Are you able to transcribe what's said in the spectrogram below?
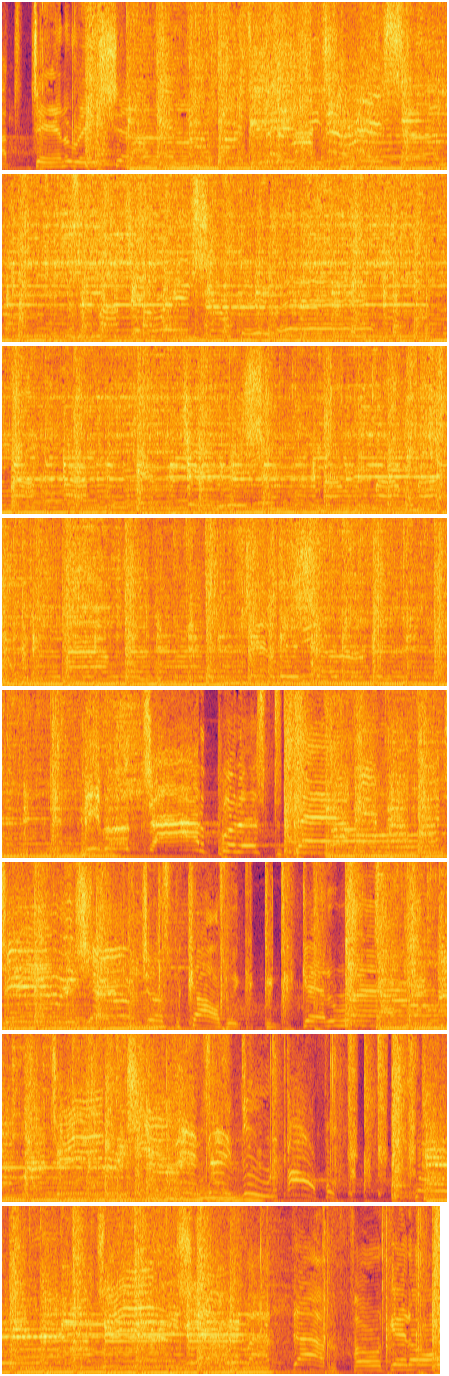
My generation. This is my generation. This is my generation, baby. try put us to down. Just because we could get around. Pero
